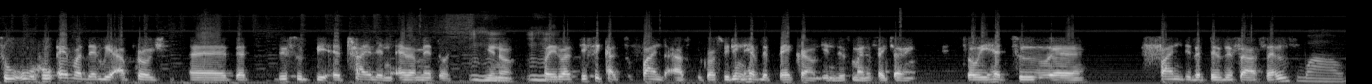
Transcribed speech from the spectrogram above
to whoever that we approached uh, that this would be a trial and error method, you know. So it was difficult to fund us because we didn't have the background in this manufacturing. So we had to uh, fund the business ourselves. Wow.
